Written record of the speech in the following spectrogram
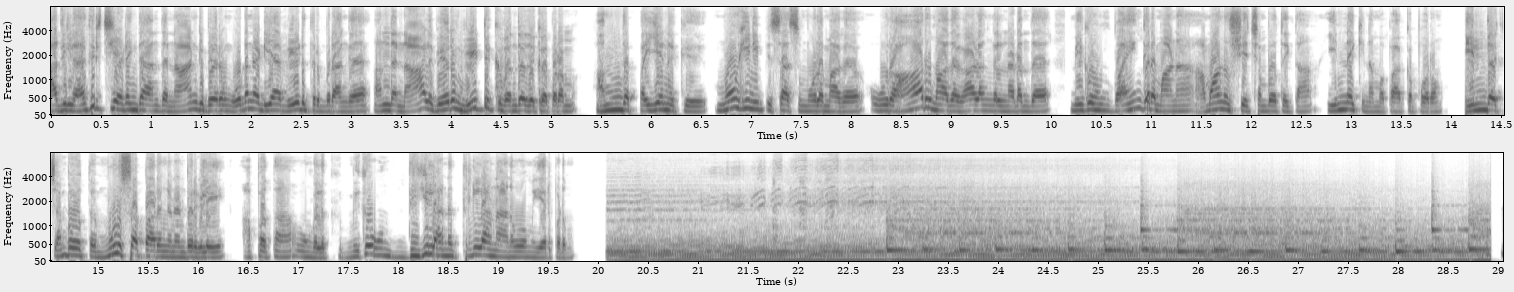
அதில் அதிர்ச்சி அடைந்த அந்த நான்கு பேரும் உடனடியா வீடு திரும்புறாங்க. அந்த நாலு பேரும் வீட்டுக்கு வந்ததுக்கு அப்புறம் அந்த பையனுக்கு மோகினி பிசாசு மூலமாக ஒரு ஆறு மாத காலங்கள் நடந்த மிகவும் பயங்கரமான அமானுஷ்ய சம்பவத்தை தான் இன்னைக்கு நம்ம பார்க்க போறோம். இந்த சம்பவத்தை முழுசா பாருங்க நண்பர்களே. அப்பதான் உங்களுக்கு மிகவும் திகிலான த்ரில்லான அனுபவம் ஏற்படும்.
